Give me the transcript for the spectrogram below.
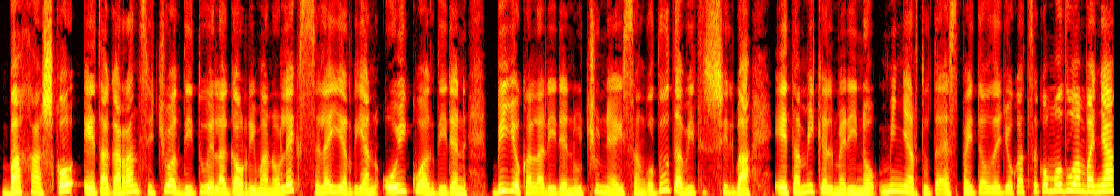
baja asko eta garrantzitsuak dituela gaur imanolek zelai erdian ohikoak diren bi jokalariren utxunea izango du David Silva eta Mikel Merino. Min hartuta ezpaitaude jokatzeko moduan baina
